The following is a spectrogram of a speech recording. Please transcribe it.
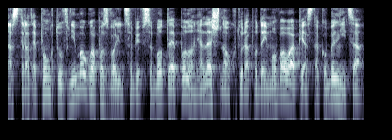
Na stratę punktów nie mogła pozwolić sobie w sobotę Polonia Leszno, która podejmowała Piasta Kobylnica.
